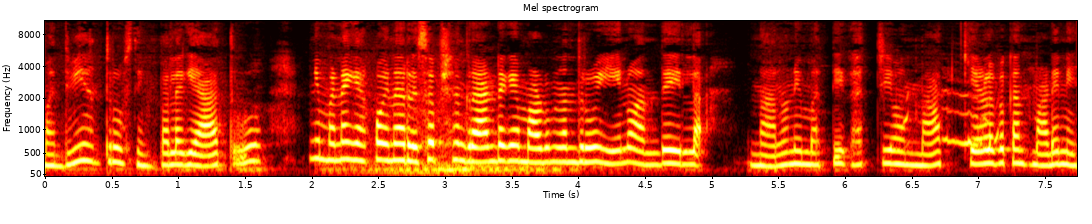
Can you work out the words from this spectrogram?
ಮದ್ವೆ ಅಂತರೂ ಸಿಂಪಲಾಗಿ ಆಯ್ತು ನಿಮ್ಮ ಮನೆಗೆ ಯಾಕೋ ಏನೋ ರಿಸೆಪ್ಷನ್ ಗ್ರ್ಯಾಂಡಾಗೆ ಮಾಡೋಣಂದ್ರು ಏನೂ ಅಂದೇ ಇಲ್ಲ. ನಾನು ನಿಮ್ಮ ಅತ್ತಿಗೆ ಹಚ್ಚಿ ಒಂದು ಮಾತು ಕೇಳ್ಬೇಕಂತ ಮಾಡೀನಿ.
